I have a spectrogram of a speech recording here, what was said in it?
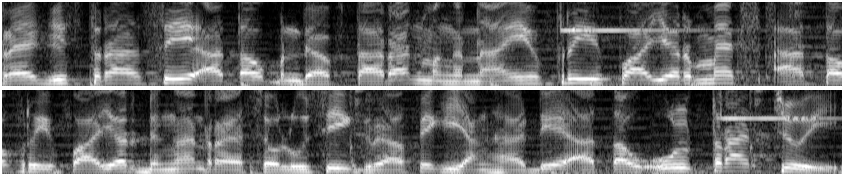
registrasi atau pendaftaran mengenai Free Fire Max atau Free Fire dengan resolusi grafik yang HD atau ultra cuy.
